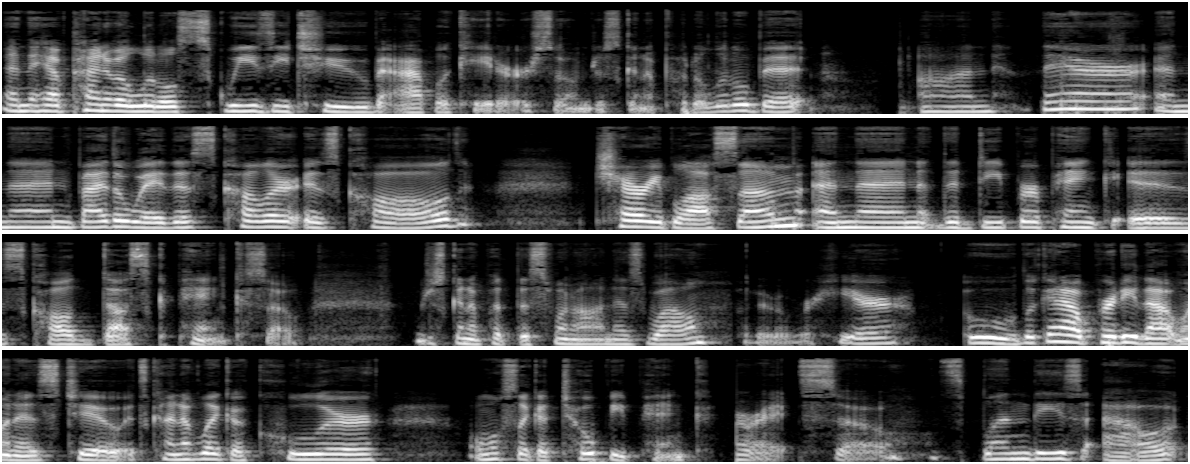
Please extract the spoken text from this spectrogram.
and they have kind of a little squeezy tube applicator. So I'm just gonna put a little bit on there. And then by the way, this color is called Cherry Blossom and then the deeper pink is called Dusk Pink. So I'm just gonna put this one on as well. Put it over here. Ooh, look at how pretty that one is too. It's kind of like a cooler, almost like a taupey pink. All right, so let's blend these out.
